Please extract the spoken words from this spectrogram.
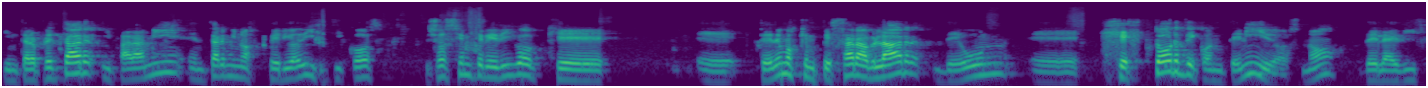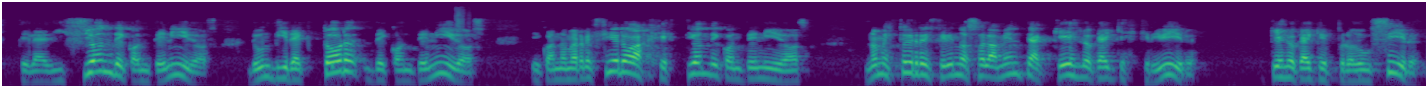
interpretar y para mí, en términos periodísticos, yo siempre digo que eh, tenemos que empezar a hablar de un eh, gestor de contenidos, ¿no? De la, de la, edición de contenidos, de un director de contenidos. Y cuando me refiero a gestión de contenidos, no me estoy refiriendo solamente a qué es lo que hay que escribir, qué es lo que hay que producir,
